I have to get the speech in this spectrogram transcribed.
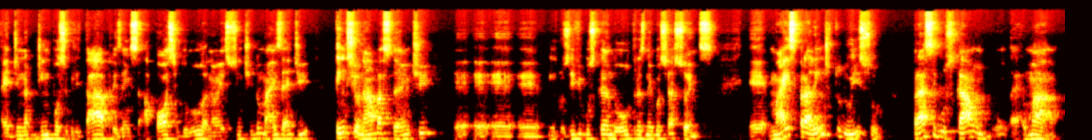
é, de, de, impossibilitar a presença, a posse do Lula, não é esse sentido, mas é de tensionar bastante, é, inclusive buscando outras negociações. mas, para além de tudo isso, para se buscar um, uma,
